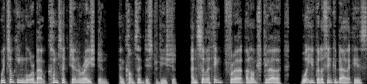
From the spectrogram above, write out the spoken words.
We're talking more about content generation and content distribution. And so I think for a, an entrepreneur, what you've got to think about is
